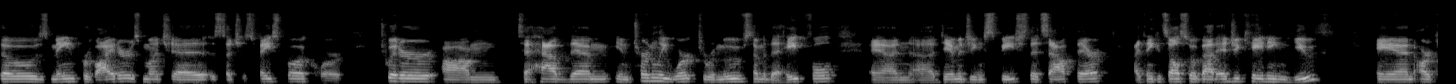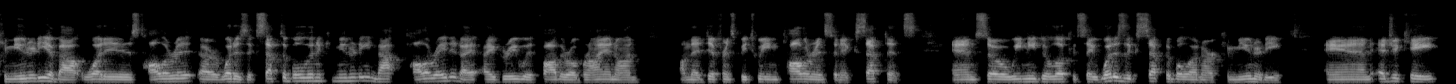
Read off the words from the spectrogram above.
those main providers much as such as facebook or twitter um, to have them internally work to remove some of the hateful and uh, damaging speech that's out there i think it's also about educating youth and our community about what is tolerant or what is acceptable in a community, not tolerated. I, I, agree with Father O'Brien on on that difference between tolerance and acceptance. And so we need to look and say what is acceptable in our community, and educate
